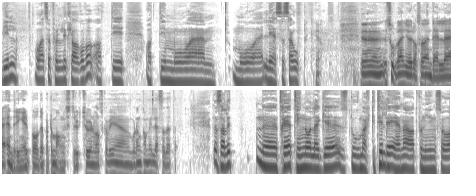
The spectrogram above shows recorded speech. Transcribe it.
vil og er selvfølgelig klar over at de, at de må, eh, må, lese seg opp. Ja. Eh, Solberg gjør også en del endringer på departementsstrukturen. Vi, hvordan kan vi lese dette? Det er særlig eh, tre ting å legge stor merke til. Det ene er at Fornyings- og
